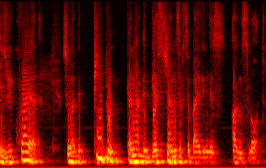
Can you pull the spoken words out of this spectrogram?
is required so that the people can have the best chance of surviving this onslaught.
